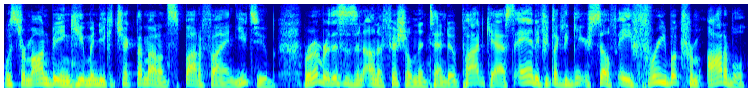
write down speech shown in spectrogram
was from On Being Human. You can check them out on Spotify and YouTube. Remember, this is an unofficial Nintendo podcast. And if you'd like to get yourself a free book from Audible,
